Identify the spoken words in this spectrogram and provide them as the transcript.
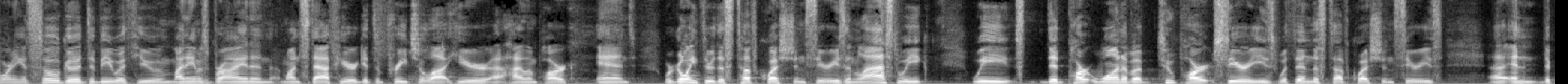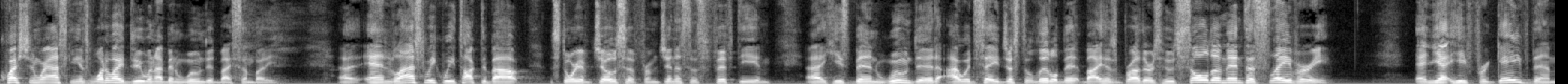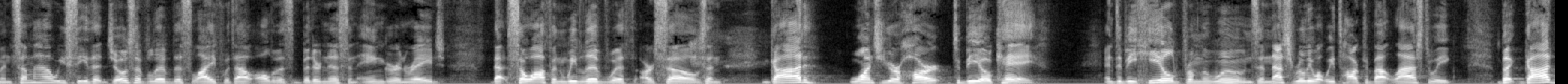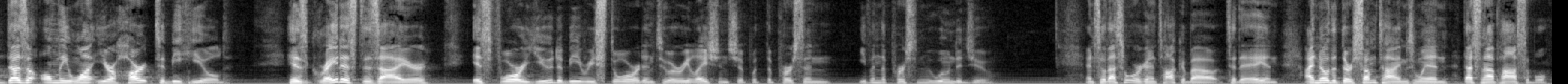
morning. It's so good to be with you. My name is Brian, and I'm on staff here. Get to preach a lot here at Highland Park, and we're going through this tough question series. And last week we did part one of a two-part series within this tough question series. Uh, and the question we're asking is, what do I do when I've been wounded by somebody? Uh, and last week we talked about the story of Joseph from Genesis 50, and uh, he's been wounded, I would say, just a little bit by his brothers who sold him into slavery and yet he forgave them. And somehow we see that Joseph lived this life without all of this bitterness and anger and rage that so often we live with ourselves. And God wants your heart to be okay and to be healed from the wounds. And that's really what we talked about last week. But God doesn't only want your heart to be healed, His greatest desire is for you to be restored into a relationship with the person, even the person who wounded you. And so that's what we're going to talk about today. And I know that there's some times when that's not possible.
